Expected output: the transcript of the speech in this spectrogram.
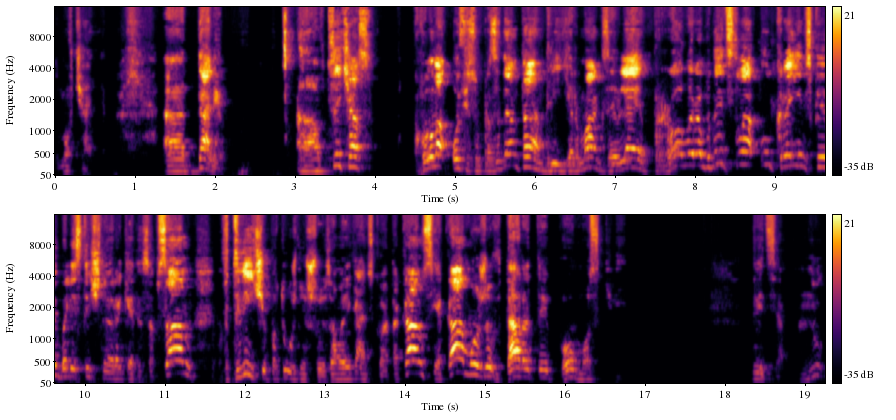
з мовчанням. Е, далі е, в цей час. Голова офісу президента Андрій Єрмак заявляє про виробництво української балістичної ракети Сапсан вдвічі потужнішою з американського Атакамс, яка може вдарити по Москві. Дивіться, ну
